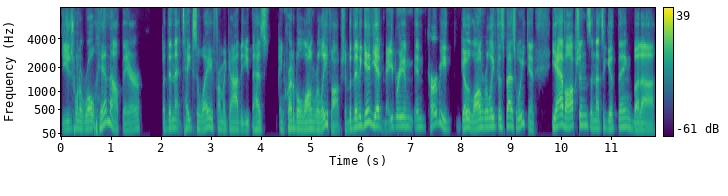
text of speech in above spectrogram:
do you just want to roll him out there but then that takes away from a guy that, you, has incredible long relief option. But then again, you had Mabry and, and Kirby go long relief this past weekend. You have options, and that's a good thing. But uh,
